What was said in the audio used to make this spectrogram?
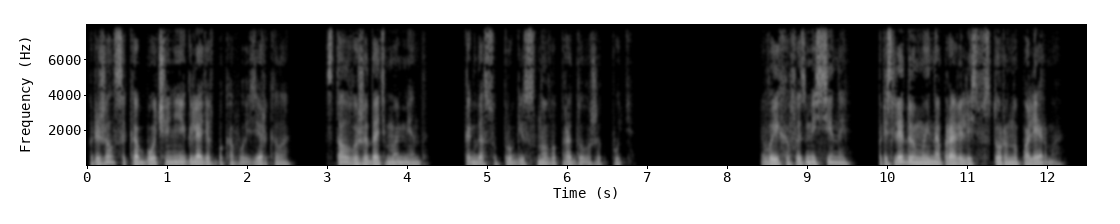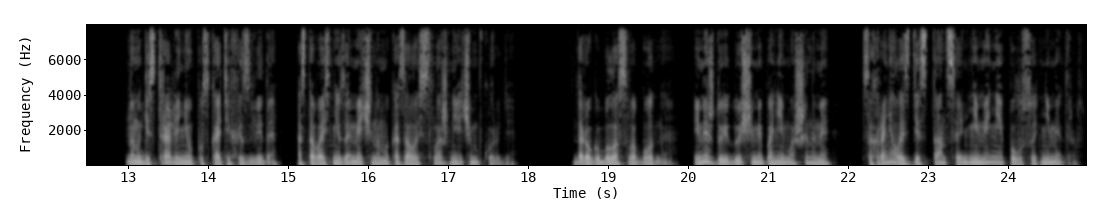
Прижался к обочине и, глядя в боковое зеркало, стал выжидать момент, когда супруги снова продолжат путь. Выехав из Мессины, преследуемые направились в сторону Палермо. На магистрали не упускать их из вида, оставаясь незамеченным, оказалось сложнее, чем в городе. Дорога была свободная, и между идущими по ней машинами сохранялась дистанция не менее полусотни метров.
